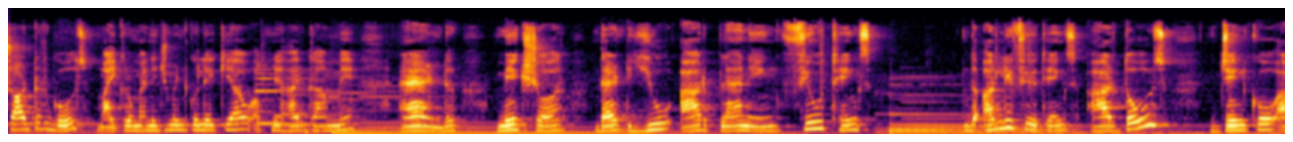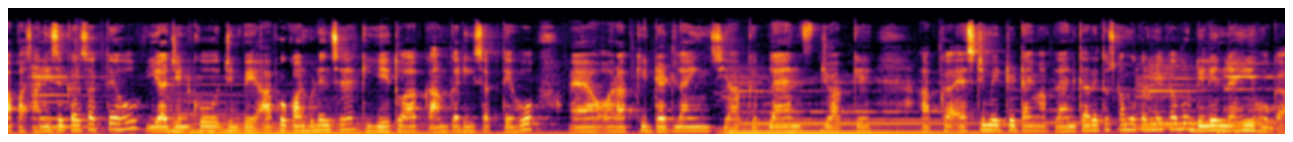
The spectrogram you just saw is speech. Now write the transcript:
shorter goals micro management को लेके आओ अपने हर काम में and make sure that you are planning few things, the early few things are those जिनको आप आसानी से कर सकते हो, या जिनको, जिन पे आपको कॉन्फिडेंस है कि ये तो आप काम कर ही सकते हो और आपकी डेडलाइंस या आपके प्लान्स जो आपके, आपका एस्टिमेटेड टाइम आप प्लान कर रहे तो उस काम को करने का वो डिले नहीं होगा।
